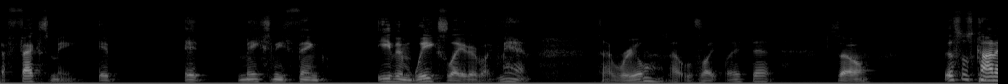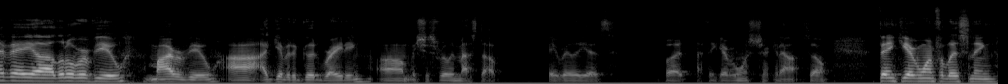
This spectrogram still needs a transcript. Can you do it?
affects me. It it makes me think even weeks later, like, man, is that real? Is that was like like that? So this was kind of a uh, little review, my review. Uh, I give it a good rating. Um, it's just really messed up. It really is. But I think everyone's checking out. So thank you everyone for listening.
